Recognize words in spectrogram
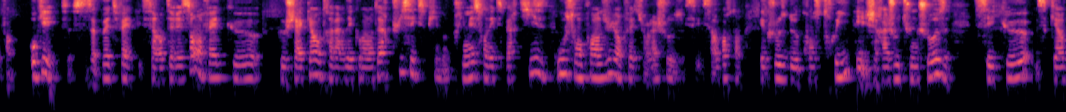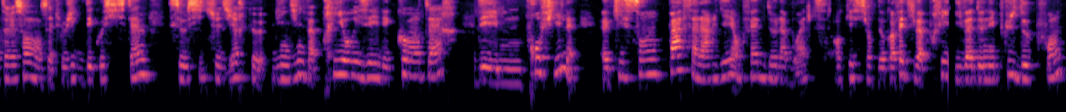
Enfin, ok, ça, peut être fait. C'est intéressant en fait que, que chacun, au travers des commentaires, puisse exprimer son expertise ou son point de vue en fait sur la chose. C'est important. Quelque chose de construit. Et je rajoute une chose, c'est que ce qui est intéressant dans cette logique d'écosystème, c'est aussi de se dire que LinkedIn va prioriser les commentaires des hum, profils qui sont pas salariés en fait de la boîte en question. Donc en fait, il va, il va donner plus de points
